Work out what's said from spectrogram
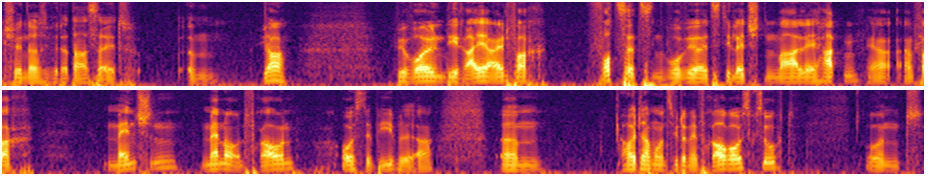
Schön, dass ihr wieder da seid. Ähm, ja, wir wollen die Reihe einfach fortsetzen, wo wir jetzt die letzten Male hatten. Ja, einfach Menschen, Männer und Frauen aus der Bibel. Ja. Ähm, heute haben wir uns wieder eine Frau rausgesucht und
